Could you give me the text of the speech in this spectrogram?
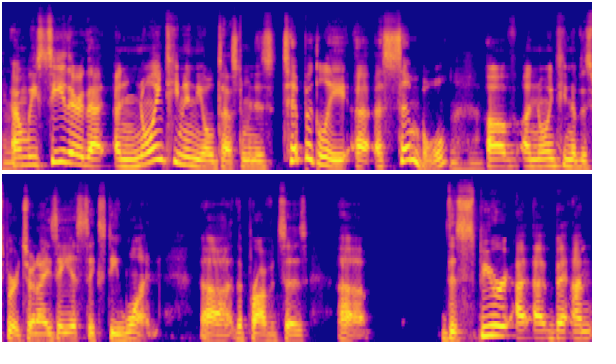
And we see there that anointing in the Old Testament is typically a, a symbol of anointing of the Spirit. So in Isaiah 61, uh, the prophet says, uh, the Spirit, I, I,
